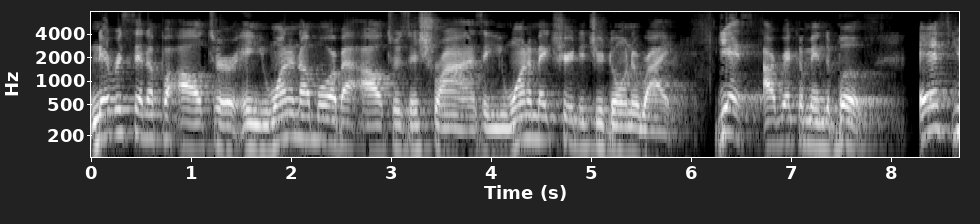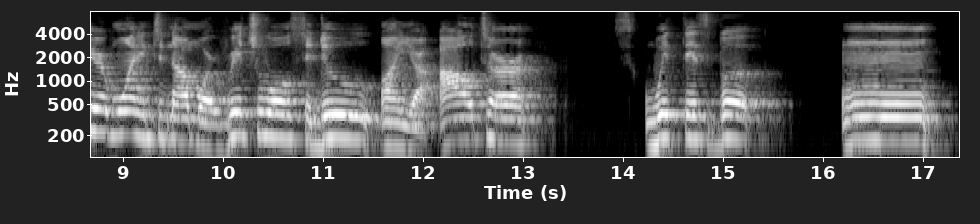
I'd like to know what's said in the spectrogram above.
never set up an altar and you want to know more about altars and shrines and you want to make sure that you're doing it right? Yes, I recommend the book. If you're wanting to know more rituals to do on your altar with this book, mm,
